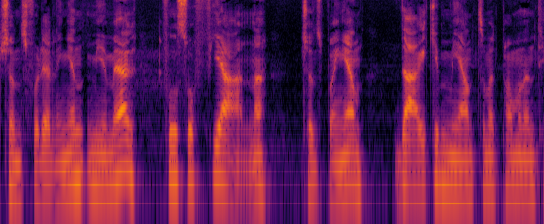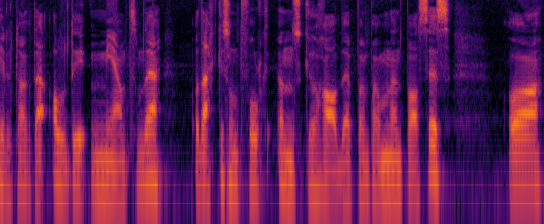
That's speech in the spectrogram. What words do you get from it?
kjønnsfordelingen mye mer, for å så fjerne kjønnspoengen. Det er ikke ment som et permanent tiltak. Det er aldri ment som det. Og det er ikke sånn at folk ønsker å ha det på en permanent basis. Og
